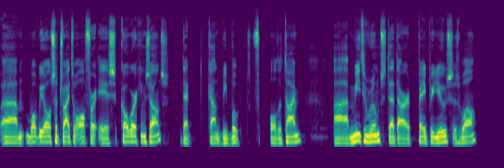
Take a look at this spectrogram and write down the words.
um, what we also try to offer is co-working zones that can't be booked all the time. Uh, meeting rooms that are pay per use as well.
